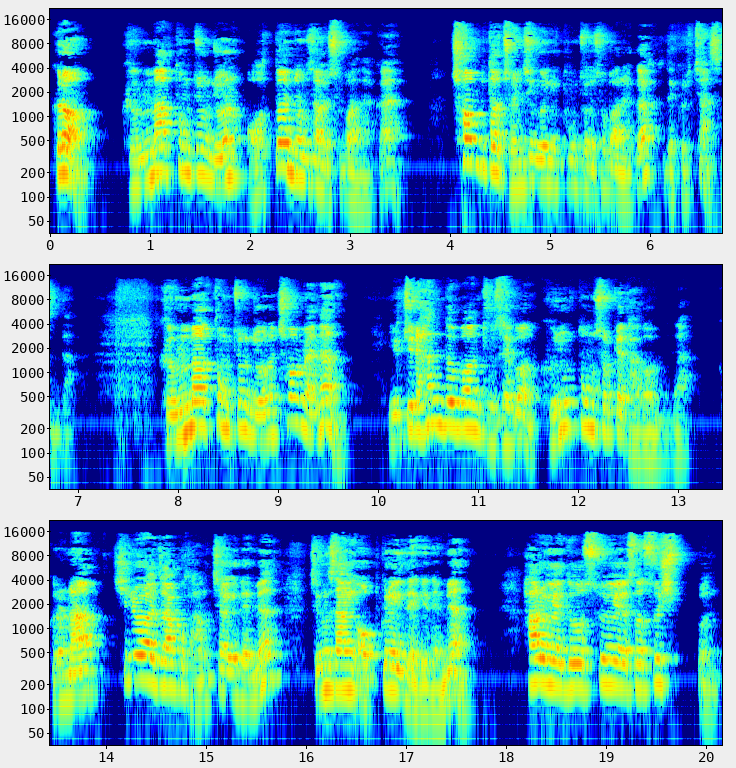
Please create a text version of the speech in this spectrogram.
그럼 근막 통증 주원은 어떤 증상을 수반할까요? 처음부터 전신근육 통증을 소반할까? 근데 그렇지 않습니다. 근막 통증 증후는 처음에는 일주일에 한두 번, 두세 번 근육통스럽게 다가옵니다. 그러나 치료하지 않고 방치하게 되면 증상이 업그레이드 되게 되면 하루에도 수에서 수십 분,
